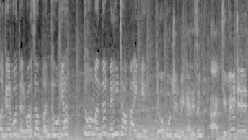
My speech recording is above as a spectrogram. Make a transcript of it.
अगर वो दरवाज़ा बंद हो गया तो हम अंदर नहीं जा पाएँगे। मैकेनिज्म एक्टिवेटेड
